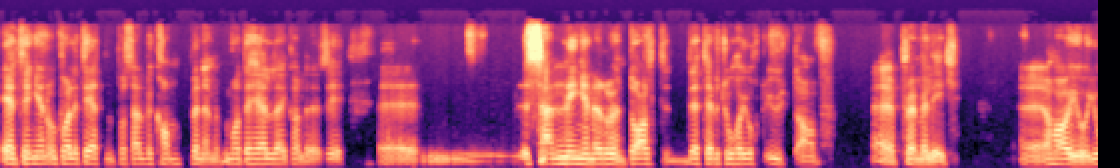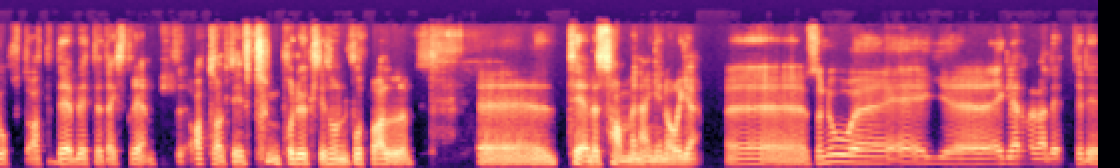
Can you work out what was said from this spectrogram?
En ting er kvaliteten på selve kampene, men på en måte hele det si, eh, sendingene rundt og alt det TV 2 har gjort ut av eh, Premier League, eh, har jo gjort at det er blitt et ekstremt attraktivt produkt i sånn fotball-TV-sammenheng eh, i Norge. Eh, så nå jeg, jeg gleder meg veldig til, de,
